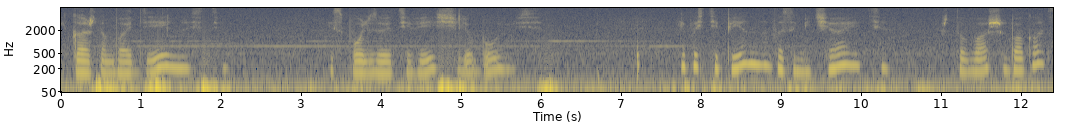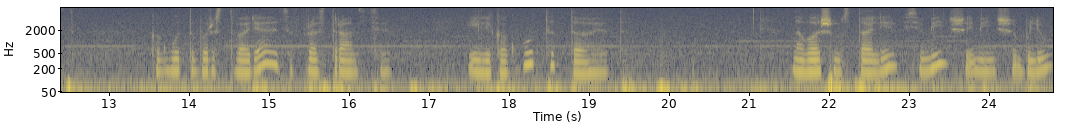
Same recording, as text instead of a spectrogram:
И каждым в отдельности. Используете вещи, любуюсь. И постепенно вы замечаете, что ваше богатство как будто бы растворяется в пространстве или как будто тает. На вашем столе все меньше и меньше блюд,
